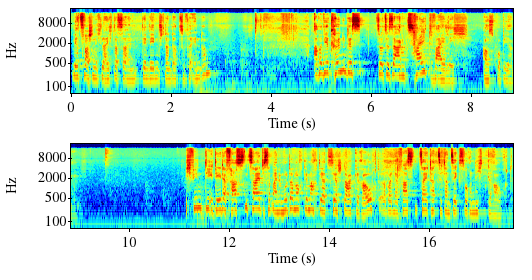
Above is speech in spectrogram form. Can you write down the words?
wird es wahrscheinlich leichter sein, den Lebensstandard zu verändern. Aber wir können das sozusagen zeitweilig ausprobieren. Ich finde die Idee der Fastenzeit, das hat meine Mutter noch gemacht, die hat sehr stark geraucht, aber in der Fastenzeit hat sie dann sechs Wochen nicht geraucht.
